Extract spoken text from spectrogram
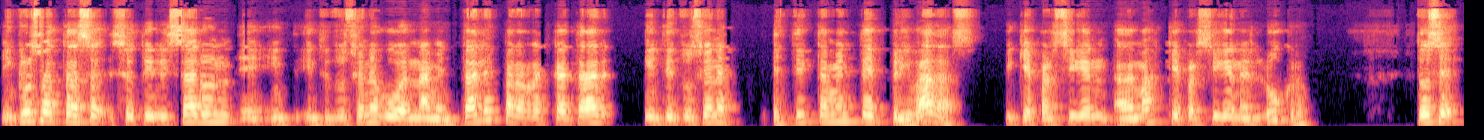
incluso hasta se, utilizaron eh, instituciones gubernamentales para rescatar instituciones estrictamente privadas y que persiguen, además que persiguen el lucro. Entonces,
